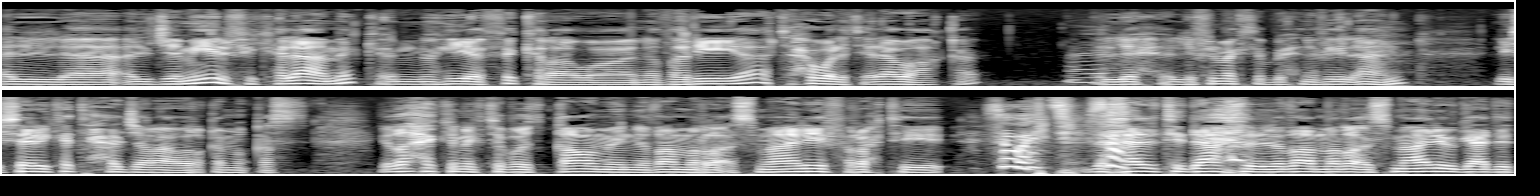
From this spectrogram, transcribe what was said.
الجميل في كلامك إنه هي فكرة ونظرية تحولت إلى واقع أيه. اللي اللي في المكتب اللي إحنا فيه الآن لشركه حجرة ورقم القص يضحك إنك تبغي تقاومي النظام الراسمالي فرحتي سويت. دخلتي داخل النظام الراسمالي وقاعدة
